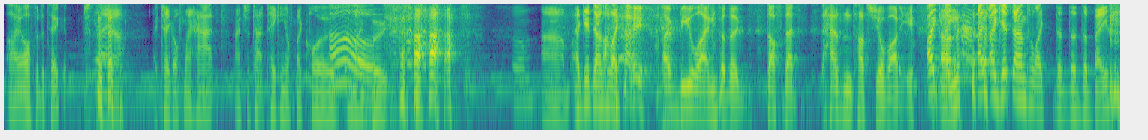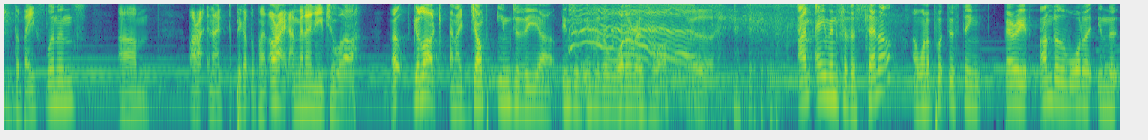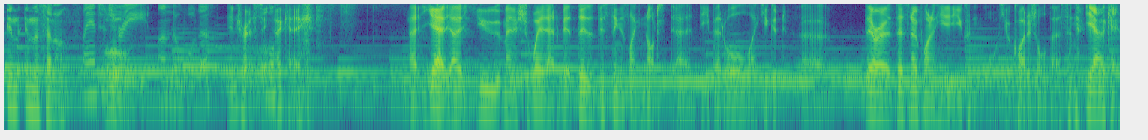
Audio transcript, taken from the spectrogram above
I offer to take it. I, uh, I take off my hat. I just start taking off my clothes and my Oh. boots. um, I get down to like I, I beeline for the stuff that hasn't touched your body. I, Um, I, I, I get down to like the, the, the base the base linens. Um, all right, and I pick up the plant. All right, I'm gonna need to. Uh, well, good luck. And I jump into the uh, into into the water reservoir. I'm aiming for the center. I want to put this thing, bury it under the water in the in in the center. Plant a Ooh. tree underwater. interesting. Cool. Okay. Uh, yeah, uh, you managed to wade out a bit. Th- This thing is like not uh, deep at all. Like you could. Uh, there are. There's no point in here. You couldn't walk. You're quite a tall person. Yeah. Okay.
